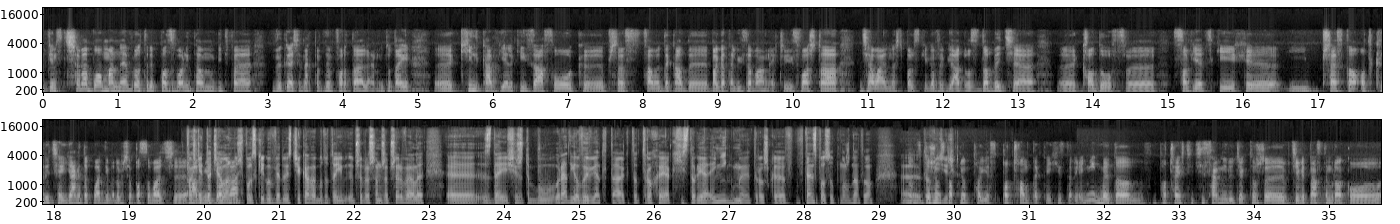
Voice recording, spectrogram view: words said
Więc trzeba było manewru, który pozwoli tą bitwę wygrać jednak pewnym fortelem. I tutaj kilka wielkich zasług przez całe dekady bagatelizowanych, czyli zwłaszcza działalność polskiego wywiadu, zdobycie y, kodów y, sowieckich y, i przez to odkrycie, jak dokładnie będą się posuwać Właśnie ta działalność polskiego wywiadu jest ciekawa, bo tutaj, przepraszam, że przerwę, ale e, zdaje się, że to był radiowywiad, tak? To trochę jak historia Enigmy, troszkę w ten sposób można to e, W dużym stopniu to jest początek tej historii. Enigmy to po części ci sami ludzie, którzy w XIX roku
